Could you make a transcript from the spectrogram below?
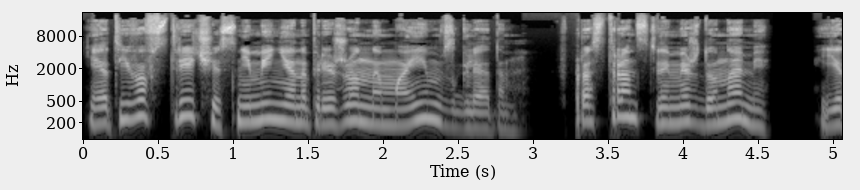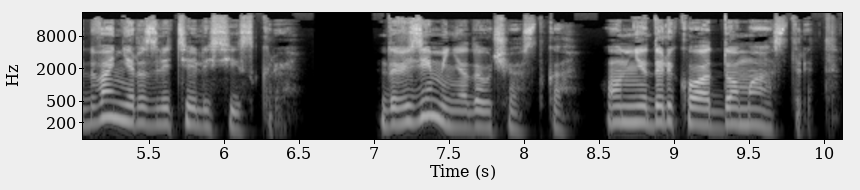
И от его встречи с не менее напряженным моим взглядом в пространстве между нами едва не разлетелись искры. «Довези меня до участка. Он недалеко от дома Астрид».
